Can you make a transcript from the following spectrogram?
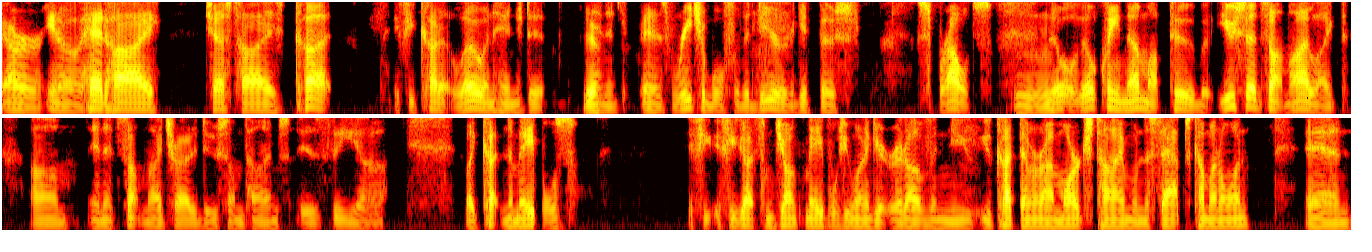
or you know head high, chest high cut, if you cut it low and hinged it, Yeah. and it's and it's reachable for the deer to get those sprouts, Mhm. they'll they'll clean them up too. But you said something I liked, um, and it's something I try to do sometimes is the uh, like cutting the maples. If you if you got some junk maples you want to get rid of, and you you cut them around March time when the sap's coming on, and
